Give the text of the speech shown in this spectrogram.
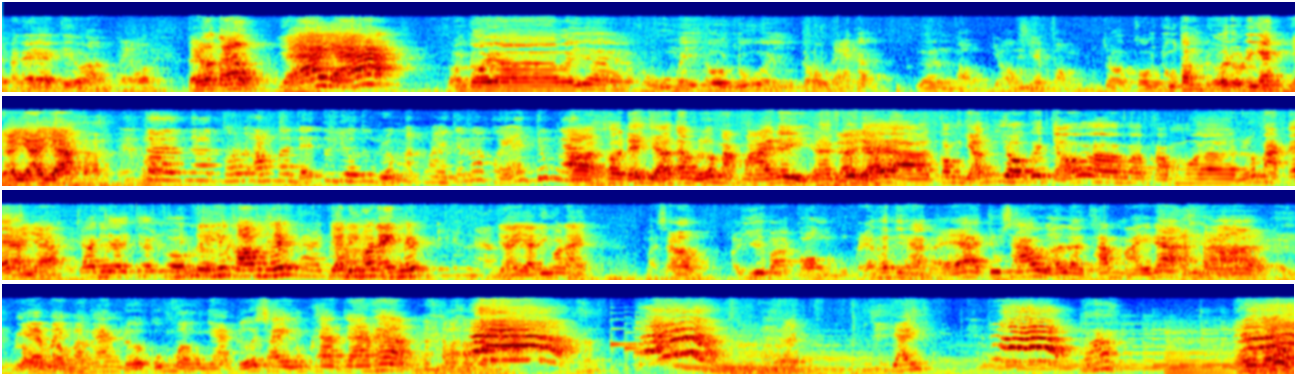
À, để kêu à, Tèo Tèo Tèo dạ dạ Còn coi à, lấy à, phụ mấy cô chú đồ đạc á lên phòng dọn dẹp phòng cho cô chú tắm rửa rồi đi nghe. dạ dạ dạ. Ta- thôi ông ơi, để tôi vô tôi rửa mặt mày cho nó khỏe một chút nha. À, thôi để vợ tao rửa mặt mày đi. À, Dạ, cứ dạ. để à, con dẫn vô cái chỗ à, phòng à, rửa mặt á. dạ. Dạ cho cho cho con đi với con thiếp. Dạ. Đi ngõ này thiếp. Dạ dạ đi ngõ này. Mà sao? Ở dưới bà con mình cũng khỏe hết chứ hả? mẹ chú sáu gửi lời thăm mày đó. Dạ, à, nghe mày mà ăn được cũng mừng nhà cửa xây cũng khang trang ha. Gì vậy hả? Theo theo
